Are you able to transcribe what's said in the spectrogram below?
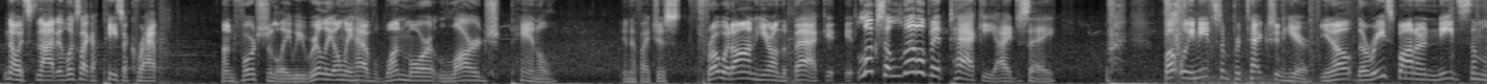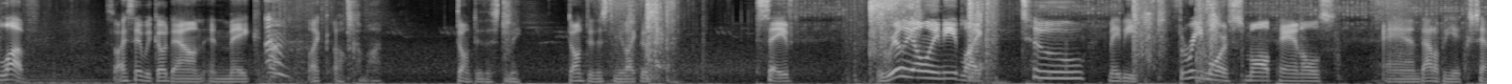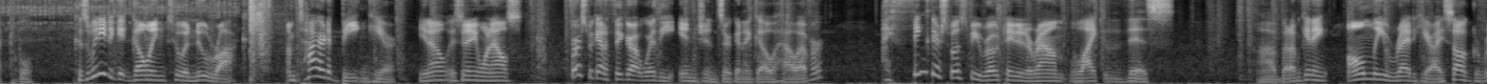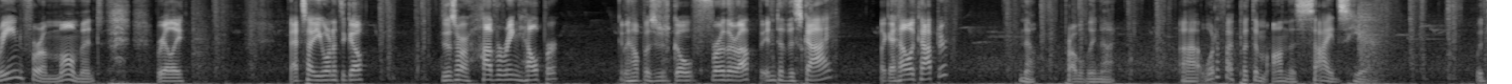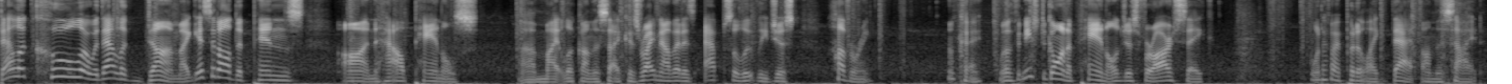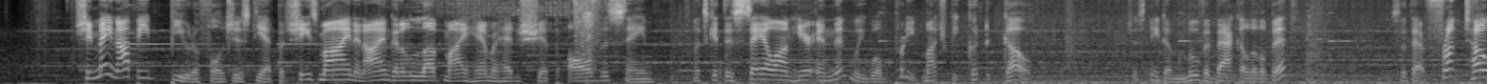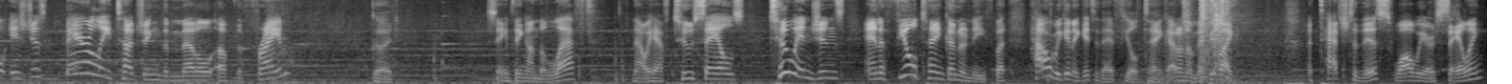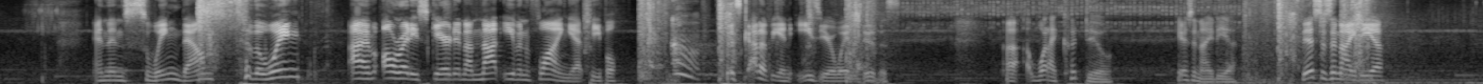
No, it's not. It looks like a piece of crap. Unfortunately, we really only have one more large panel and if I just throw it on here on the back, it, it looks a little bit tacky, I'd say. but we need some protection here, you know? The respawner needs some love. So I say we go down and make, like, oh, come on. Don't do this to me. Don't do this to me like this. Saved. We really only need like two, maybe three more small panels, and that'll be acceptable. Because we need to get going to a new rock. I'm tired of being here, you know? Isn't anyone else? First, we gotta figure out where the engines are gonna go, however. I think they're supposed to be rotated around like this. Uh, but I'm getting only red here. I saw green for a moment. really? That's how you want it to go? This is this our hovering helper? Gonna help us just go further up into the sky? Like a helicopter? No, probably not. Uh, what if I put them on the sides here? Would that look cool or would that look dumb? I guess it all depends on how panels uh, might look on the side, because right now that is absolutely just hovering. Okay, well if it needs to go on a panel just for our sake, what if I put it like that on the side? She may not be beautiful just yet, but she's mine and I'm gonna love my hammerhead ship all the same. Let's get this sail on here and then we will pretty much be good to go. Just need to move it back a little bit so that, front toe is just barely touching the metal of the frame. Good. Same thing on the left. Now we have two sails, two engines, and a fuel tank underneath. But how are we gonna get to that fuel tank? I don't know, maybe like attached to this while we are sailing and then swing down to the wing? I'm already scared and I'm not even flying yet, people. There's gotta be an easier way to do this. Uh, what I could do, here's an idea. This is an idea.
